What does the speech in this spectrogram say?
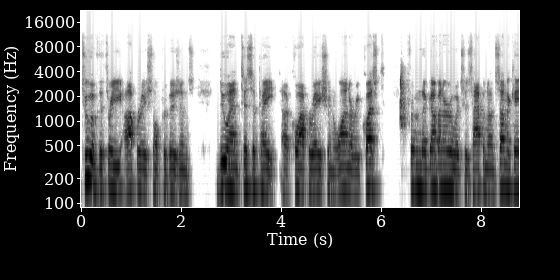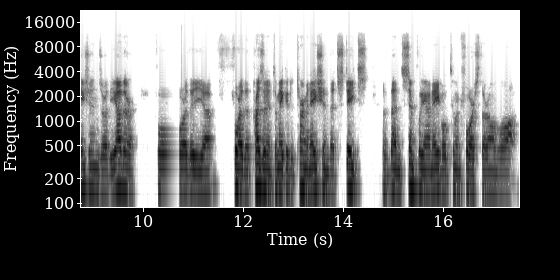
two of the three operational provisions do anticipate uh, cooperation. One, a request from the governor, which has happened on some occasions, or the other for, for the uh, for the president to make a determination that states have been simply unable to enforce their own laws.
